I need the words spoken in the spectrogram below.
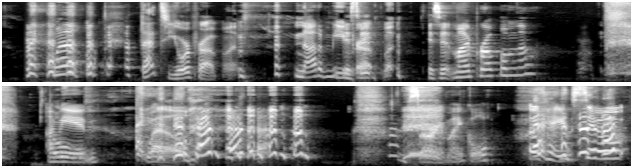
well, that's your problem, not a me Is problem. Is it my problem though? I mean, oh. well, I'm sorry, Michael. okay, so.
